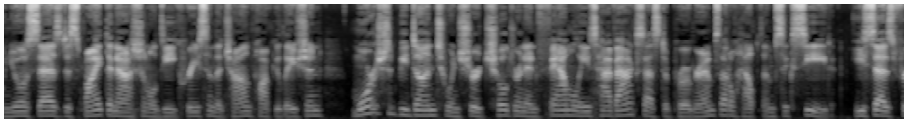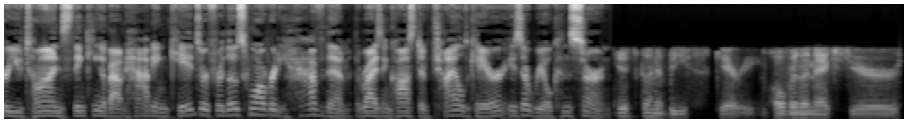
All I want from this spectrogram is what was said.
Munoz says despite the national decrease in the child population, more should be done to ensure children and families have access to programs that'll help them succeed. He says for Utahns thinking about having kids or for those who already have them, the rising cost of childcare is a real concern. It's going to be scary over the next year,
